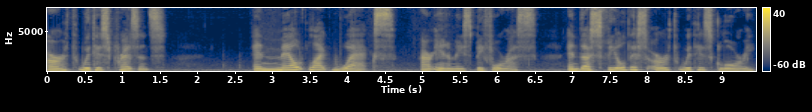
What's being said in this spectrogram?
earth with his presence and melt like wax our enemies before us, and thus fill this earth with His glory,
